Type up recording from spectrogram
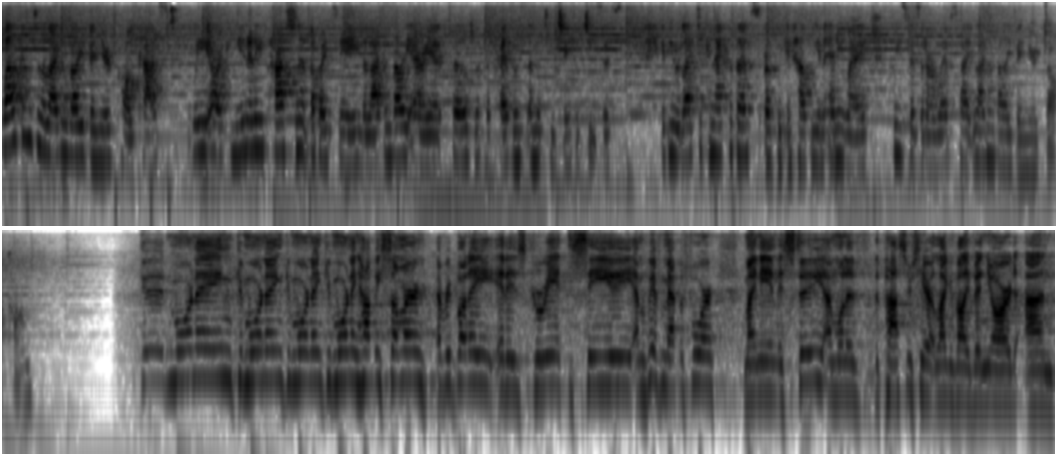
Welcome to the Lagan Valley Vineyard podcast. We are a community passionate about seeing the Lagan Valley area filled with the presence and the teachings of Jesus. If you would like to connect with us or if we can help you in any way, please visit our website, laganvalleyvineyard.com. Good morning, good morning, good morning, good morning. Happy summer, everybody. It is great to see you. And if we haven't met before, my name is Stu. I'm one of the pastors here at Lagan Valley Vineyard, and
